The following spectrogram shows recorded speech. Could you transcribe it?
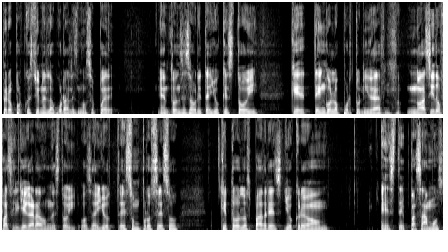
pero por cuestiones laborales no se puede. Entonces ahorita yo que estoy, que tengo la oportunidad, no ha sido fácil llegar a donde estoy. O sea, yo es un proceso que todos los padres, yo creo, este, pasamos,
